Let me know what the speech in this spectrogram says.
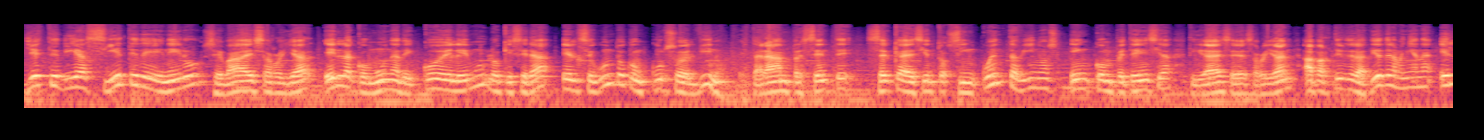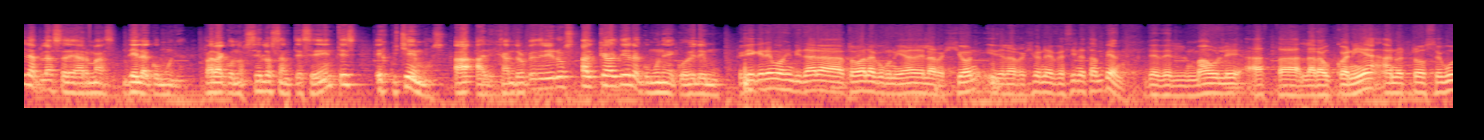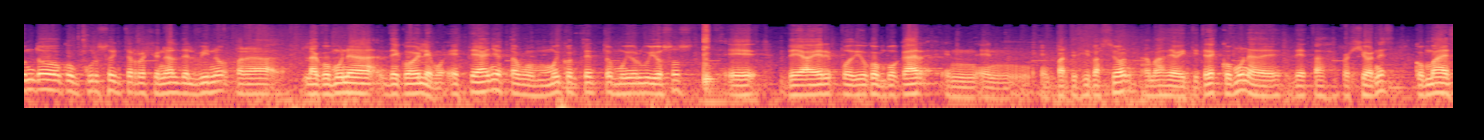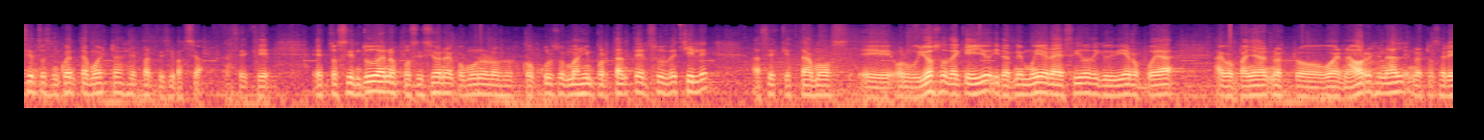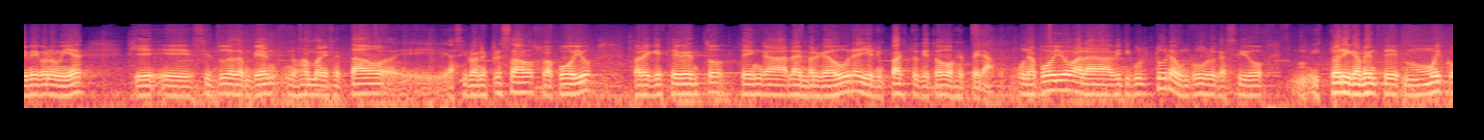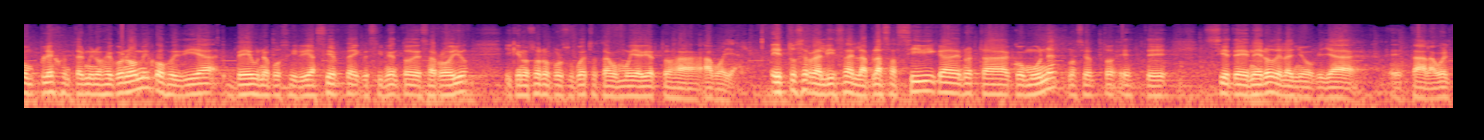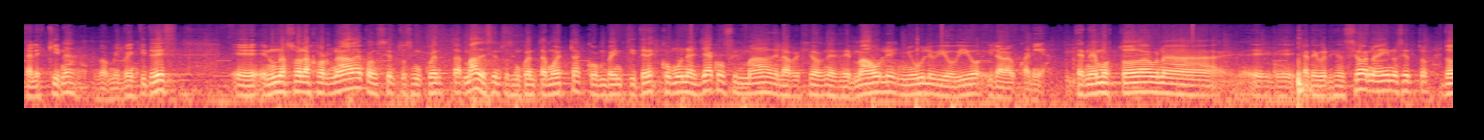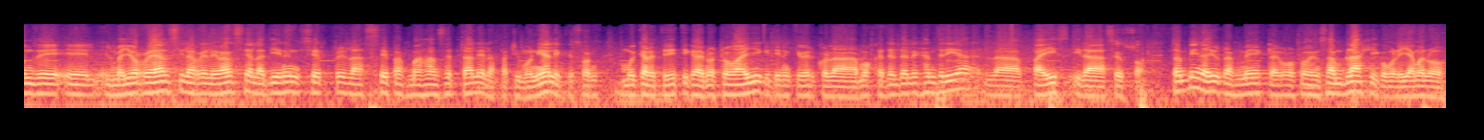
Y este día 7 de enero se va a desarrollar en la comuna de Coelemu lo que será el segundo concurso del vino. Estarán presentes cerca de 150 vinos en competencia. Actividades se desarrollarán a partir de las 10 de la mañana en la Plaza de Armas de la comuna. Para conocer los antecedentes, escuchemos a Alejandro Pedreros, alcalde de la comuna de Coelemu. Hoy día queremos invitar a toda la comunidad de la región y de las regiones vecinas también, desde el Maule hasta la Araucanía, a nuestro segundo concurso interregional del vino para la comuna de Coelemu. Este año estamos muy contentos, muy orgullosos eh, de haber podido convocar en, participación a más de 23 comunas de, estas regiones, con más de 150 muestras en participación. Así que esto sin duda nos posiciona como uno de los concursos más importantes del sur de Chile, así es que estamos eh, orgullosos de aquello y también muy agradecidos de que hoy día nos pueda acompañar nuestro gobernador regional, nuestro Seremi de Economía, que eh, sin duda también nos han manifestado, y así lo han expresado, su apoyo para que este evento tenga la envergadura y el impacto que todos esperamos. Un apoyo a la viticultura, un rubro que ha sido históricamente muy complejo en términos económicos, hoy día ve una posibilidad cierta de crecimiento, de desarrollo y que nosotros por supuesto estamos muy abiertos a, apoyar. Esto se realiza en la plaza cívica de nuestra comuna, ¿no es cierto?, este 7 de enero del año que ya está a la vuelta de la esquina, 2023 eh, en una sola jornada con 150, más de 150 muestras con 23 comunas ya confirmadas de las regiones de Maule, Ñuble, Biobío y la Araucanía. Tenemos toda una eh, eh, categorización ahí, ¿no es cierto?, donde el, mayor realce y la relevancia la tienen siempre las cepas más ancestrales, las patrimoniales, que son muy características de nuestro valle, que tienen que ver con la moscatel de Alejandría, la país y la ascensor. También hay otras mezclas, otros ensamblajes, como le llaman los,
